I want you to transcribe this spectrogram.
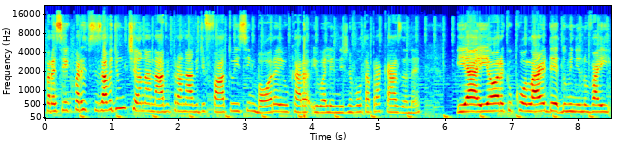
parecia que precisava de um tchan na nave pra nave de fato ir-se embora e o cara e o alienígena voltar pra casa, né? E aí a hora que o colar de- do menino vai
